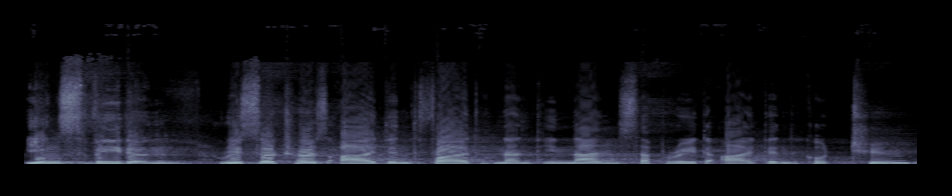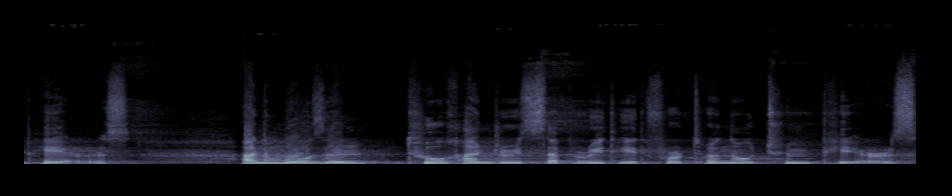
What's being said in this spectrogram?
In Sweden, researchers identified 99 separate identical twin pairs and more than 200 separated fraternal twin pairs,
